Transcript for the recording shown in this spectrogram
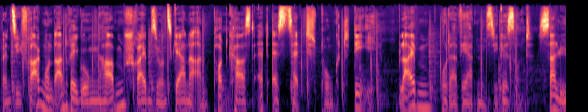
Wenn Sie Fragen und Anregungen haben, schreiben Sie uns gerne an podcast.sz.de bleiben oder werden sie gesund. Salü.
